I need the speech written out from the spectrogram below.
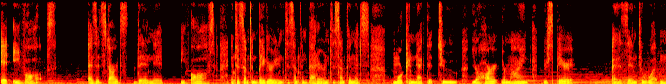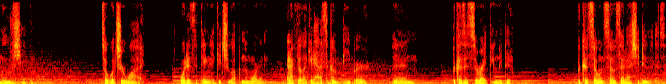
it evolves. As it starts, then it evolves into something bigger, into something better, into something that's more connected to your heart, your mind, your spirit, as into what moves you. So, what's your why? What is the thing that gets you up in the morning? And I feel like it has to go deeper than because it's the right thing to do because so and so said I should do this.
